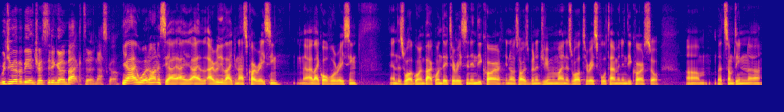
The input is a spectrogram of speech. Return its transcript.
Would you ever be interested in going back to NASCAR? Yeah, I would honestly. I, I, I, I really like NASCAR racing. I like oval racing, and as well going back one day to race in IndyCar. You know, it's always been a dream of mine as well to race full time in IndyCar. So um, that's something uh,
